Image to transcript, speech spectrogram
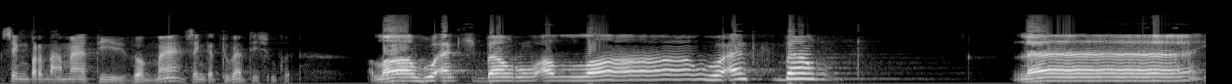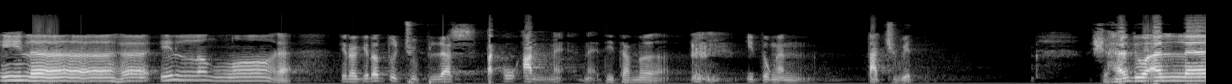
sing pertama di dhammah sing kedua disukun Allahu akbar Allahu akbar. La ilaha illallah kira-kira 17 tekuan nek nek didamel hitungan tajwid. Syahadu an la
